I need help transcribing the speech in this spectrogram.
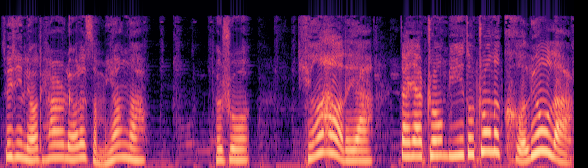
最近聊天聊得怎么样啊？”他说：“挺好的呀，大家装逼都装的可溜了。”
